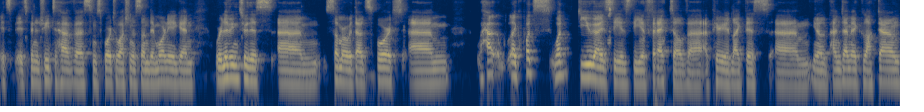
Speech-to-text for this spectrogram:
it's it's been a treat to have uh, some sport to watch on a Sunday morning again. We're living through this um, summer without sport. Um, how like what's what do you guys see as the effect of uh, a period like this? Um, you know, the pandemic, lockdown,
